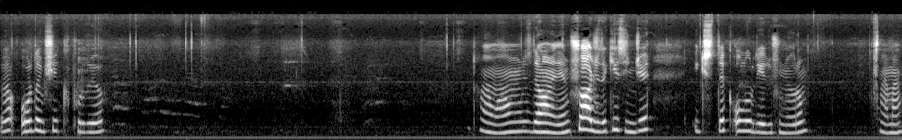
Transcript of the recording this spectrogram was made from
Ve orada bir şey kıpırdıyor. Tamam biz devam edelim. Şu ağacı da kesince iki stack olur diye düşünüyorum. Hemen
